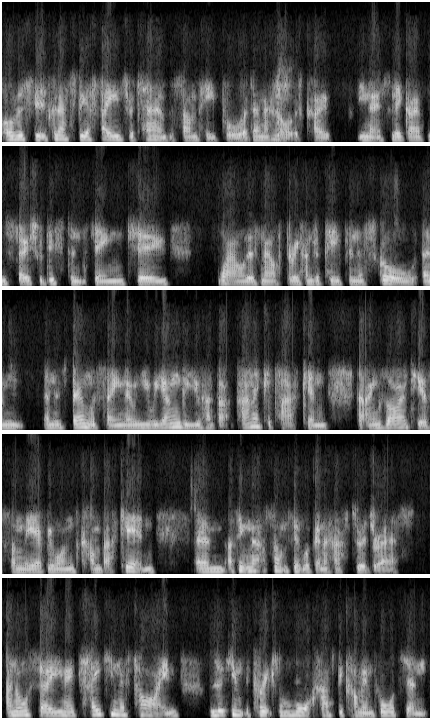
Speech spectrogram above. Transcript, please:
Obviously, it's going to have to be a phased return for some people. I don't know how Yeah. it would cope. You know, so they're going from social distancing to, wow, there's now 300 people in the school, and and as Ben was saying, you know, when you were younger, you had that panic attack and that anxiety of suddenly everyone's come back in. Um, I think that's something we're going to have to address. And also, you know, taking this time, looking at the curriculum, what has become important,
